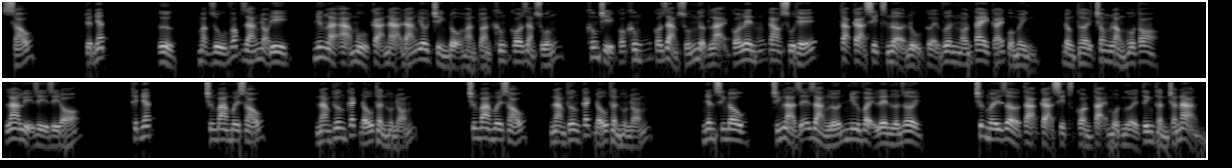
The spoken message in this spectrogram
sáu, tuyệt nhất. Ừ mặc dù vóc dáng nhỏ đi, nhưng là ạ mù cạ nạ đáng yêu trình độ hoàn toàn không có giảm xuống, không chỉ có không có giảm xuống ngược lại có lên cao xu thế, tạ cả xịt nở nụ cười vươn ngón tay cái của mình, đồng thời trong lòng hô to. La lị gì gì đó. Thích nhất. Chương ba mươi sáu. Nam thương cách đấu thần hồn nhóm. Chương ba mươi sáu nam thương cách đấu thần hồn nhóm. Nhân sinh đâu, chính là dễ dàng lớn như vậy lên lớn rơi. Trước mấy giờ tạ cả xịt còn tại một người tinh thần chán nản,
